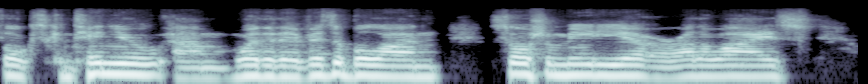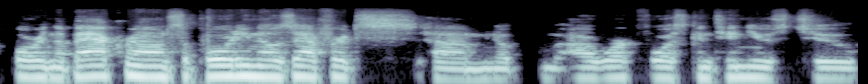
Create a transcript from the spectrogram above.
folks continue, um, whether they're visible on social media or otherwise, or in the background supporting those efforts. Um, you know, our workforce continues to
